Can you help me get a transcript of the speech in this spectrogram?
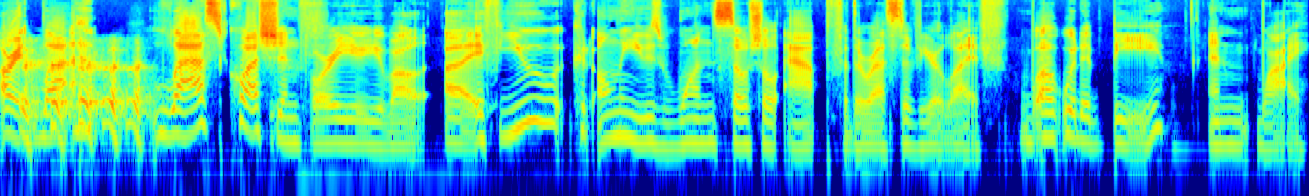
All right. La- last question for you, Yuval. Uh, if you could only use one social app for the rest of your life, what would it be and why?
